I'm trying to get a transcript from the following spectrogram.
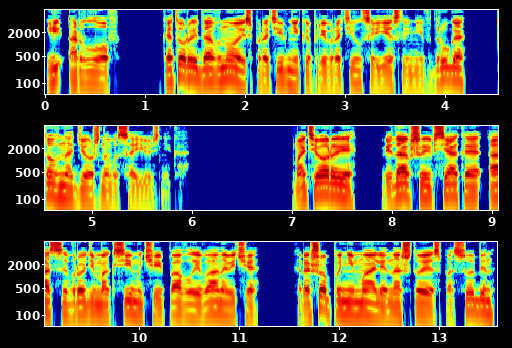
и орлов, который давно из противника превратился, если не в друга, то в надежного союзника. Матерые, видавшие всякое асы вроде Максимыча и Павла Ивановича, хорошо понимали, на что я способен,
